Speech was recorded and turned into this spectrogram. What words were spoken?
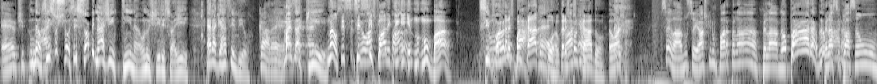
é o tipo. Não, se isso so- se sobe na Argentina ou no Chile isso aí, era guerra civil. Cara, é. Mas aqui, Não, se se, se, se fala em- em- em- num bar, se o fala cara é espancado, é. porra. O cara é eu espancado. Eu acho. Sei lá, não sei. Eu acho que não para pela. pela Não para, não pela para. situação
